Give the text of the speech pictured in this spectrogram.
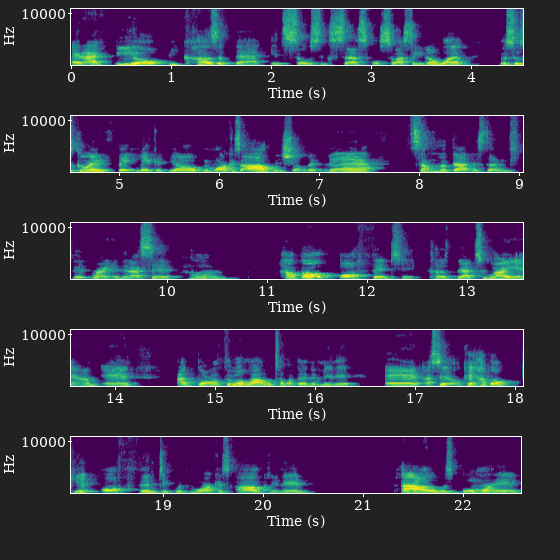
And I feel because of that, it's so successful. So I say, you know what? let's just go ahead and make, make it, you know, the Marques Ogden show. Like, nah, something that just doesn't fit right. And then I said, hmm, how about authentic? Because that's who I am. And I've gone through a lot. We'll talk about that in a minute. And I said, okay, how about get authentic with Marques Ogden? And Powell was born and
